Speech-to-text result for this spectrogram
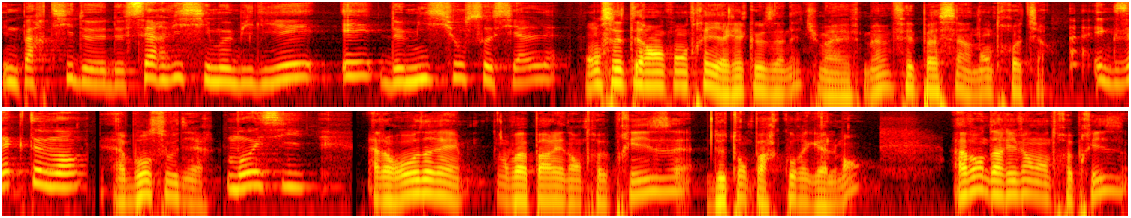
une partie de, de services immobiliers et de missions sociales. On s'était rencontrés il y a quelques années, tu m'avais même fait passer un entretien. Exactement. Un bon souvenir. Moi aussi. Alors Audrey, on va parler d'entreprise, de ton parcours également. Avant d'arriver en entreprise,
